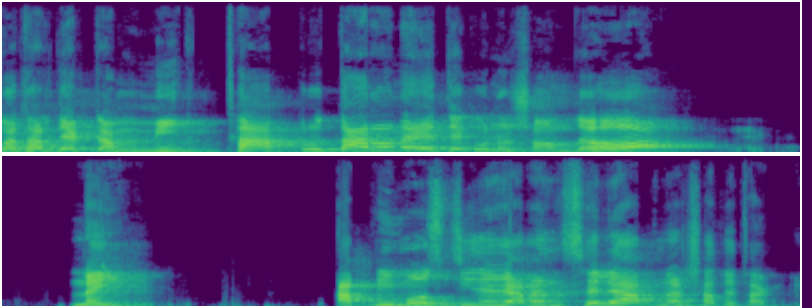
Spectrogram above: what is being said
কথার যে একটা মিথ্যা প্রতারণা, এতে কোনো সন্দেহ নেই। আপনি মসজিদে যাবেন, ছেলে আপনার সাথে থাকবে।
